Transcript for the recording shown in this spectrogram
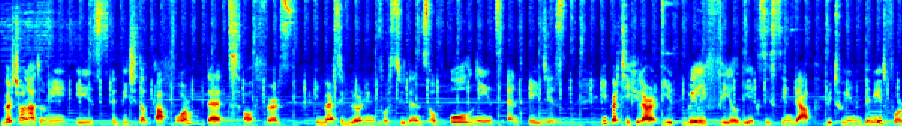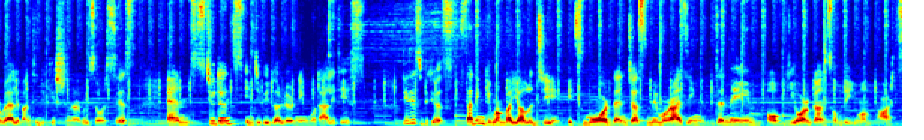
Virtual Anatomy is a digital platform that offers immersive learning for students of all needs and ages. In particular, it really fills the existing gap between the need for relevant educational resources and students' individual learning modalities. This is because studying human biology it's more than just memorizing the name of the organs of the human parts.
